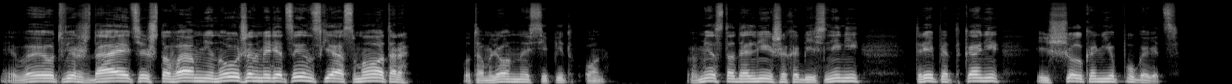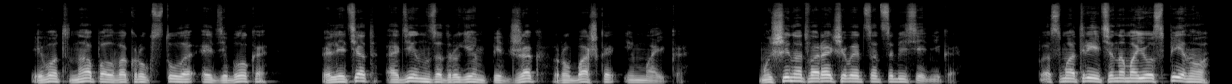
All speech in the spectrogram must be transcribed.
«И вы утверждаете, что вам не нужен медицинский осмотр?» — утомленно сипит он. Вместо дальнейших объяснений — трепет ткани и щелканье пуговиц. И вот на пол вокруг стула Эдди Блока летят один за другим пиджак, рубашка и майка. Мужчина отворачивается от собеседника. «Посмотрите на мою спину!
